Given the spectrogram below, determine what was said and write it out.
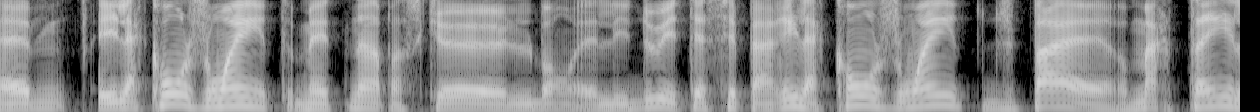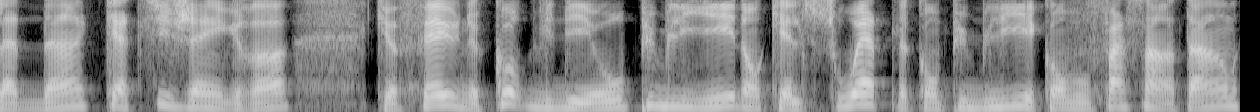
Euh, et la conjointe maintenant, parce que bon, les deux étaient séparés, la conjointe du père, Martin, là-dedans, Cathy Gingras, qui a fait une courte vidéo publiée, donc elle souhaite qu'on publie et qu'on vous fasse entendre.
